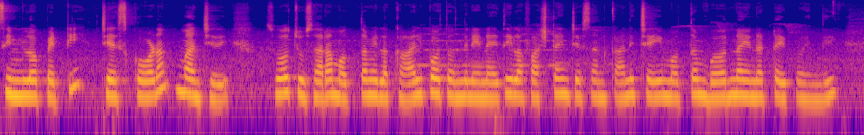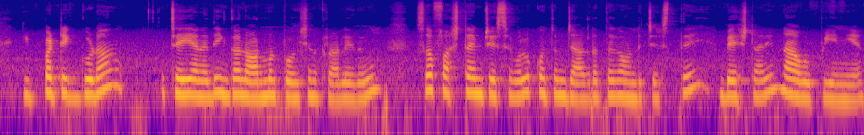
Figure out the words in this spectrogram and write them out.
సిమ్లో పెట్టి చేసుకోవడం మంచిది. సో చూసారా మొత్తం ఇలా కాలిపోతుంది. నేనైతే ఇలా ఫస్ట్ టైం చేశాను కానీ చెయ్యి మొత్తం బర్న్ అయినట్టు అయిపోయింది. ఇప్పటికి కూడా చెయ్యి అనేది ఇంకా నార్మల్ పొజిషన్కి రాలేదు. సో ఫస్ట్ టైం చేసే వాళ్ళు కొంచెం జాగ్రత్తగా ఉండి చేస్తే బెస్ట్ అని నా ఒపీనియన్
